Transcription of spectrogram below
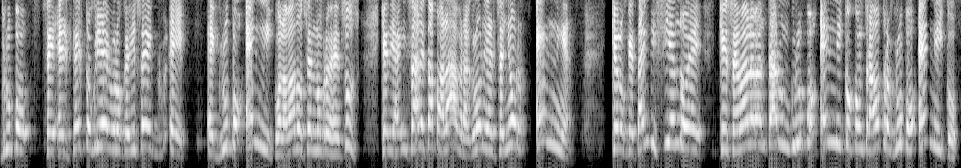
grupo, el texto griego lo que dice es eh, el grupo étnico, alabado sea el nombre de Jesús, que de ahí sale esta palabra, gloria al Señor, etnia, que lo que están diciendo es que se va a levantar un grupo étnico contra otro grupo étnico.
